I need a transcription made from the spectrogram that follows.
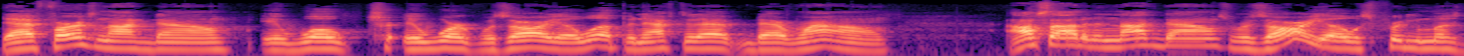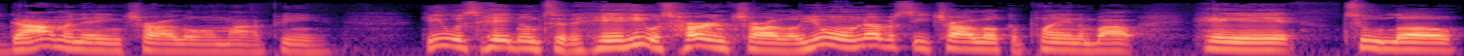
that first knockdown, it woke it worked Rosario up, and after that that round, outside of the knockdowns, Rosario was pretty much dominating Charlo in my opinion. He was hitting him to the head. He was hurting Charlo. You won't never see Charlo complain about head too low.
